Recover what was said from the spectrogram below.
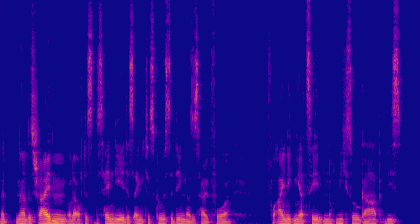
ne, das Schreiben oder auch das, das Handy, das ist eigentlich das größte Ding, was es halt vor, vor einigen Jahrzehnten noch nicht so gab, wie es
